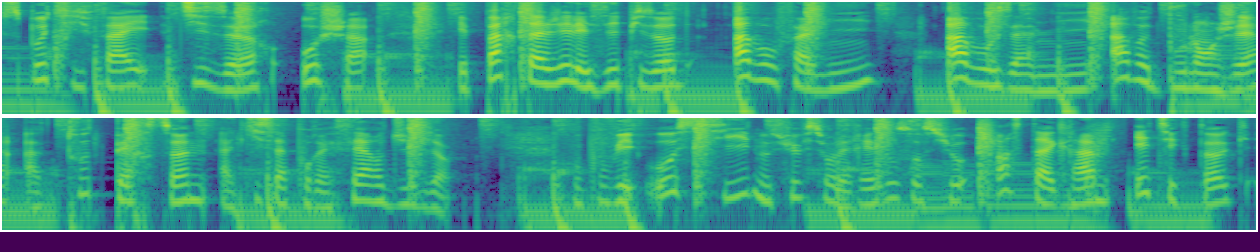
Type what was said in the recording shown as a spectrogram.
Spotify, Deezer, Ocha et partagez les épisodes à vos familles, à vos amis, à votre boulangère, à toute personne à qui ça pourrait faire du bien. Vous pouvez aussi nous suivre sur les réseaux sociaux Instagram et TikTok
